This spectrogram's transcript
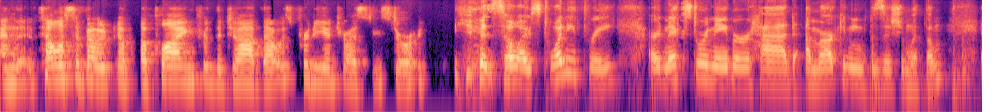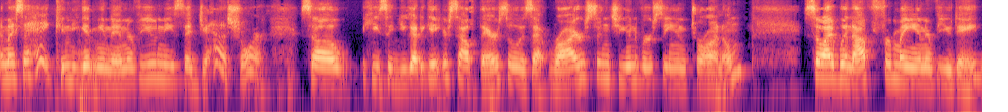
And tell us about uh, applying for the job. That was pretty interesting story. Yeah, so I was 23. Our next door neighbor had a marketing position with them. And I said, Hey, can you get me an interview? And he said, Yeah, sure. So he said, You got to get yourself there. So it was at Ryerson's University in Toronto. So I went up for my interview date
